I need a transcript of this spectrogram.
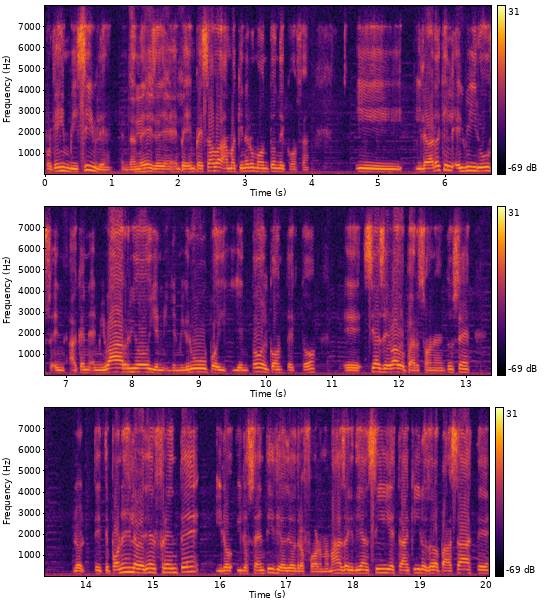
porque es invisible, ¿entendés? Empezaba a maquinar un montón de cosas. Y, la verdad que el, virus, en, acá en, mi barrio y en, mi grupo y, en todo el contexto, eh, se ha llevado personas. Entonces, te, pones en la vereda del frente y lo, y lo sentís de, otra forma. Más allá que digan, sí, es tranquilo, ya lo pasaste,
